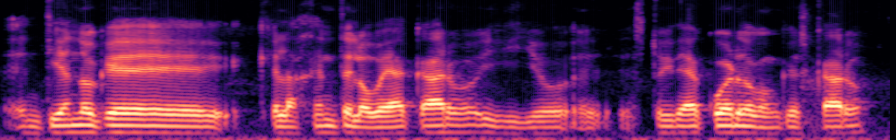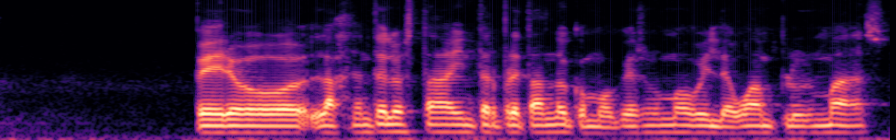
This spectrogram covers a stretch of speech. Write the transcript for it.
entiendo que, que, la gente lo vea caro y yo eh, estoy de acuerdo con que es caro, pero la gente lo está interpretando como que es un móvil de OnePlus más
